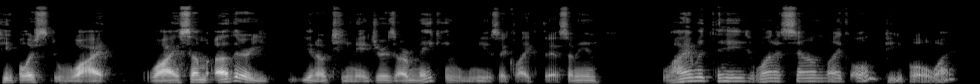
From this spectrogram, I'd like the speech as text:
people are, why, why some other, you know, teenagers are making music like this. I mean, why would they want to sound like old people? Why are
